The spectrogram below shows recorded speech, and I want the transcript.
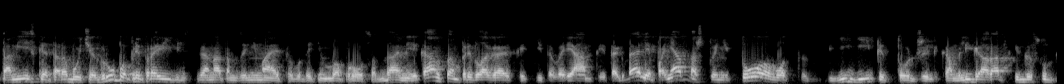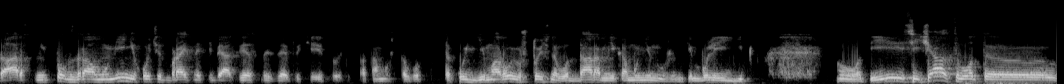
там есть какая-то рабочая группа при правительстве, она там занимается вот этим вопросом. Да, американцам предлагают какие-то варианты и так далее. Понятно, что никто, вот Египет тот же, или там Лига арабских государств, никто в здравом уме не хочет брать на себя ответственность за эту территорию. Потому что вот такой геморрой уж точно вот даром никому не нужен, тем более Египет. Вот. И сейчас вот э,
